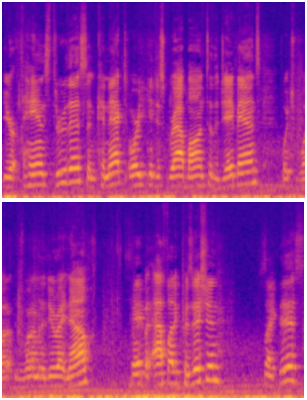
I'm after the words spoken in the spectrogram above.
your hands through this and connect, or you can just grab onto the J-bands, which what, is what I'm going to do right now. Okay, but athletic position, it's like this.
